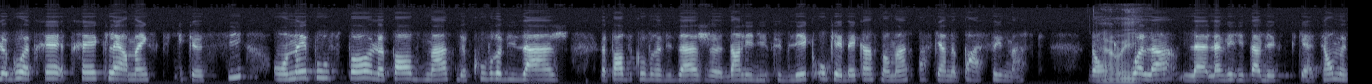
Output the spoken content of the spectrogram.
Legault a très, très clairement expliqué que si on n'impose pas le port du masque, le couvre-visage, le port du couvre-visage dans les lieux publics au Québec en ce moment, c'est parce qu'il n'y en a pas assez de masques. Donc, Ah oui. voilà la, la véritable explication. M.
